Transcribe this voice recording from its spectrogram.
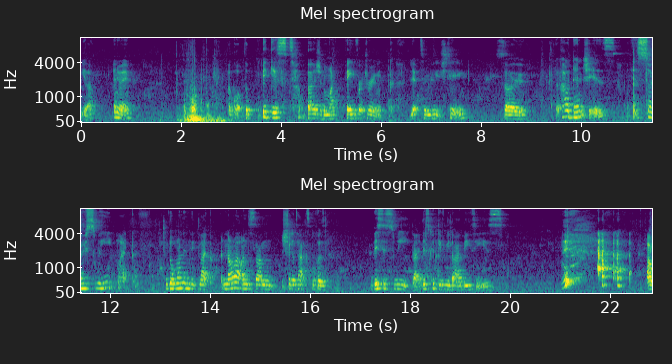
yeah. Anyway, I got the biggest version of my favorite drink, Lipton peach tea. So look how dense it is. It's so sweet. Like the one in the like now I understand sugar tax because this is sweet. Like this could give me diabetes. I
